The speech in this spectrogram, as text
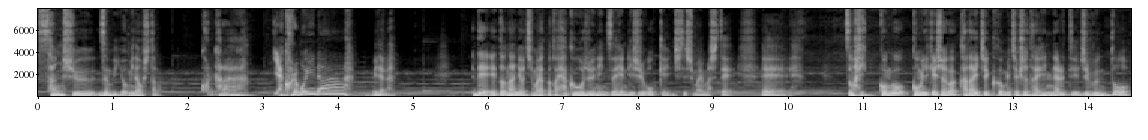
3週全部読み直したの。これかないや、これもいいなみたいな。で、えっと、何を血迷ったか150人全員履修 OK にしてしまいまして、えー、つまり今後コミュニケーションが課題チェックがめちゃくちゃ大変になるっていう自分と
